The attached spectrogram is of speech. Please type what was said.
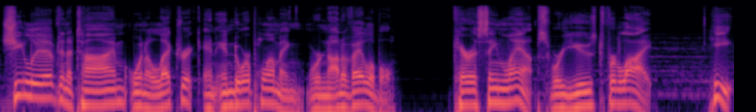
She lived in a time when electric and indoor plumbing were not available. Kerosene lamps were used for light. Heat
